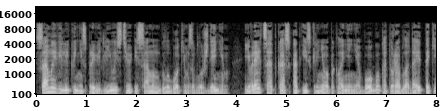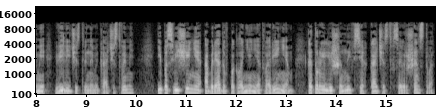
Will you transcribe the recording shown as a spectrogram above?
Самой великой несправедливостью и самым глубоким заблуждением является отказ от искреннего поклонения Богу, который обладает такими величественными качествами, и посвящение обрядов поклонения творениям, которые лишены всех качеств совершенства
